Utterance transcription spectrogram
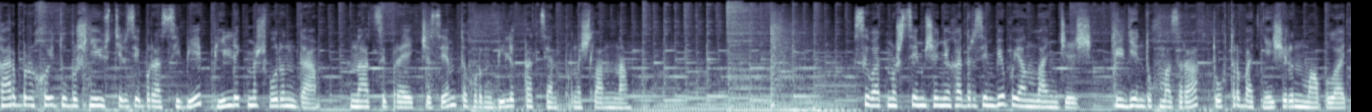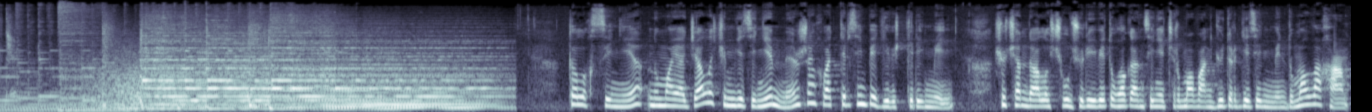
har bir хой тубышне үстерзе себе пиллекмеш вырында. Наци проектчесем тұғырын билік процент пұрнышланна. Сыватмышсем және қадырзембе бұянланжеш. Тілден тұхмазырақ тұқтыр батне жерін ма бұлады. Тылық сене, нумая жалы чимгезене мен жын хваттерсенбе девіш кереймен. Шучандалы шул жүреве туғаган сене чырмаван мен думаллаха.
